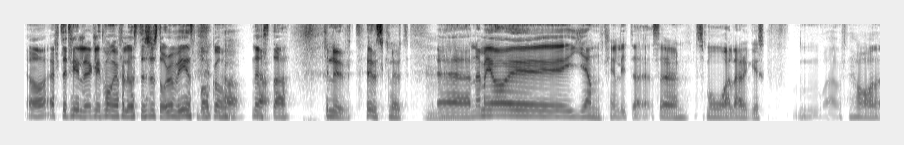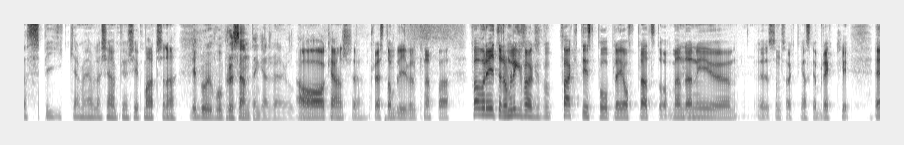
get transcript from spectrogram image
Ja, efter tillräckligt många förluster så står det en vinst bakom Ja, nästa knut, husknut. Mm. Eh, nej, men jag är egentligen lite så, småallergisk. Mm, Ja, spikar med jävla Championship-matcherna. Det beror ju på procenten kanske. Ja, kanske. Preston blir väl knappa favoriter. De ligger faktiskt på, faktiskt på playoff-plats då, men den är ju eh, som sagt ganska bräcklig. Eh,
